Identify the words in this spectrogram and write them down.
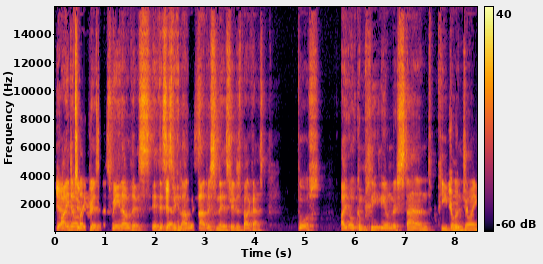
Yeah, I don't like Christmas. We know this. This has been long established in the history of this podcast. But I completely understand people enjoying.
